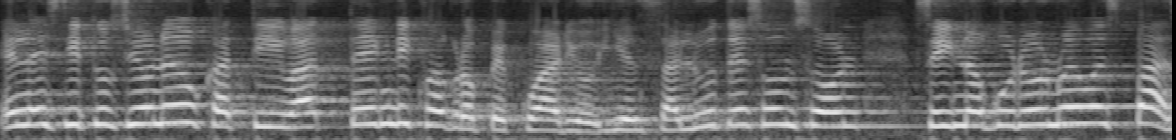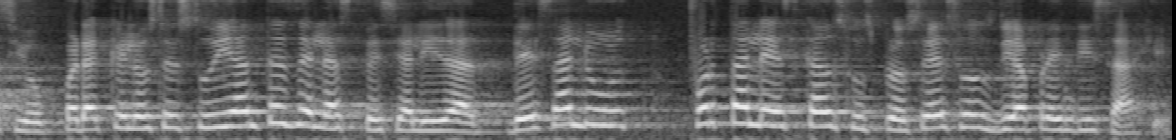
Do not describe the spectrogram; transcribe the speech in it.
En la institución educativa técnico agropecuario y en salud de Sonsón se inauguró un nuevo espacio para que los estudiantes de la especialidad de salud fortalezcan sus procesos de aprendizaje.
